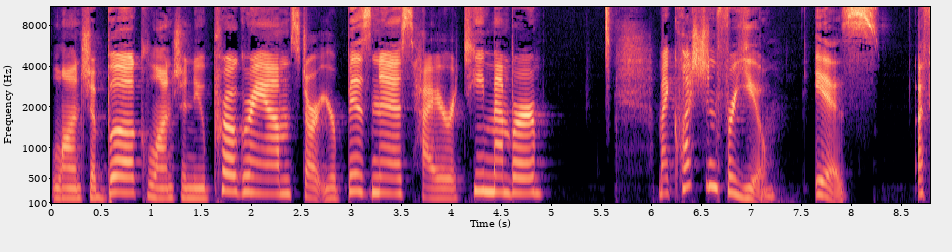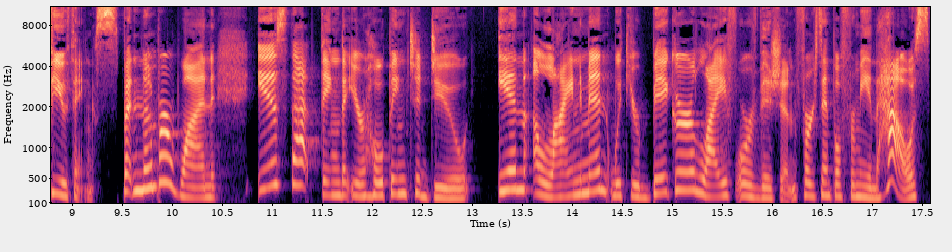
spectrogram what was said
launch a book, launch a new program, start your business, hire a team member, my question for you is a few things. But number one, is that thing that you're hoping to do in alignment with your bigger life or vision. For example, for me in the house,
